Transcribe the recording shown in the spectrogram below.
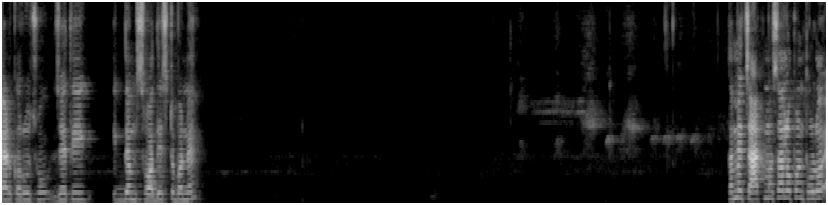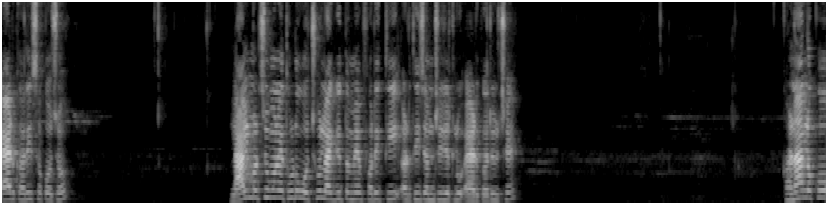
એડ કરું છું, જેથી એકદમ સ્વાદિષ્ટ બને. તમે ચાટ મસાલો પણ થોડો એડ કરી શકો છો. લાલ મરચું મને થોડું ઓછું લાગ્યું, તો મેં ફરીથી અડધી ચમચી જેટલું એડ કર્યું છે. ઘણા લોકો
